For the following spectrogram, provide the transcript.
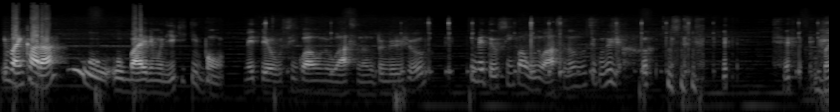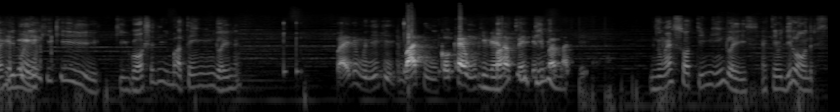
e vai encarar o, o Bayern Munique, que, bom, meteu 5x1 no Arsenal no primeiro jogo e meteu 5x1 no Arsenal no segundo jogo. o Bayern de Munique que, que gosta de bater em inglês, né? Bayern de Munique bate em qualquer um que vier na frente, ele vai bater. Não é só time inglês, é time de Londres.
